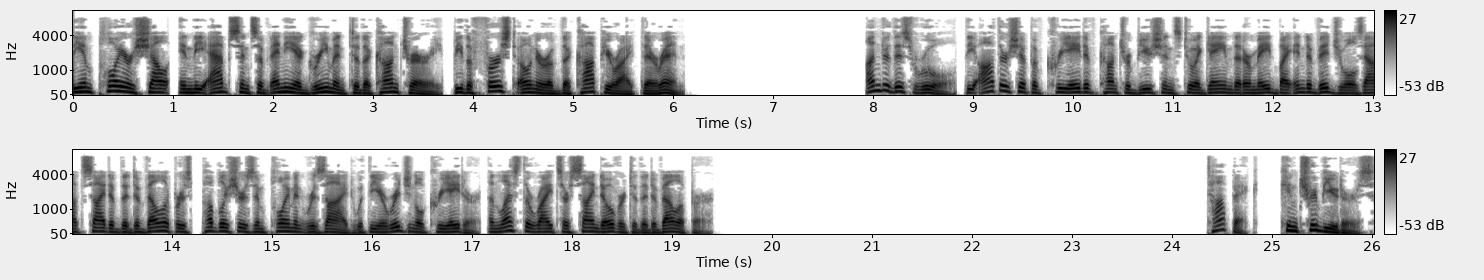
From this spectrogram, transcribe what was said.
the employer shall, in the absence of any agreement to the contrary, be the first owner of the copyright therein. Under this rule, the authorship of creative contributions to a game that are made by individuals outside of the developer's, publisher's employment reside with the original creator, unless the rights are signed over to the developer. Contributors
